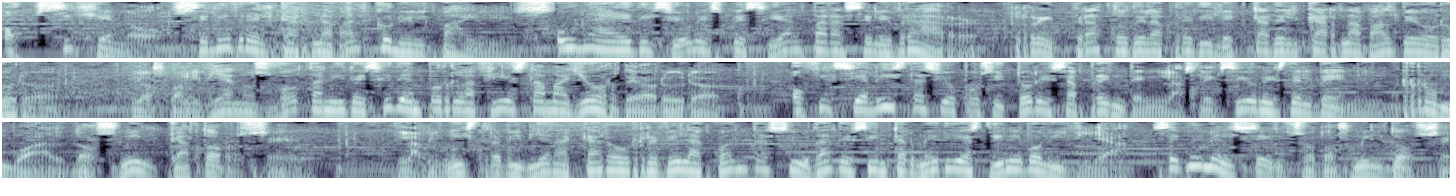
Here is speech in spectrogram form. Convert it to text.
Oxígeno celebra el carnaval con el país. Una edición especial para celebrar. Retrato de la predilecta del carnaval de Oruro. Los bolivianos votan y deciden por la fiesta mayor de Oruro. Oficialistas y opositores aprenden las lecciones del Beni rumbo al 2014. La ministra Viviana Caro revela cuántas ciudades intermedias tiene Bolivia, según el censo 2012.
